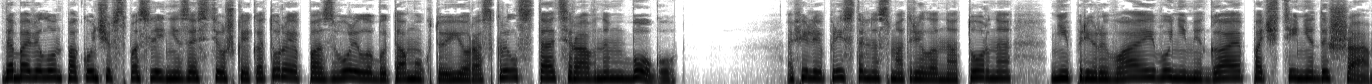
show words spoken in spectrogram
добавил он, покончив с последней застежкой, которая позволила бы тому, кто ее раскрыл, стать равным Богу. Офелия пристально смотрела на Торна, не прерывая его, не мигая, почти не дыша.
